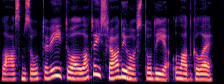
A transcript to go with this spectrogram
Lāsma Zute Vītola Latvijas radio studija Latgalē.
